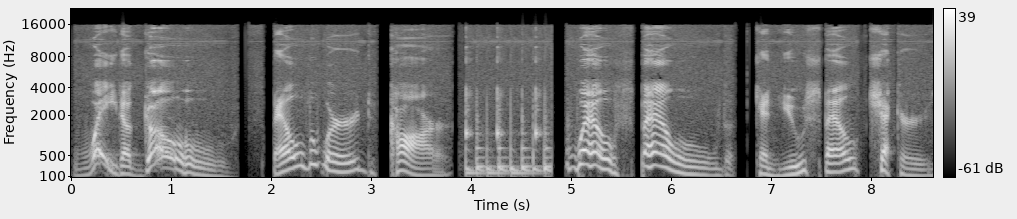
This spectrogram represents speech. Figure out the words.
Way to go! Spell the word car. Well spelled! Can you spell checkers?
